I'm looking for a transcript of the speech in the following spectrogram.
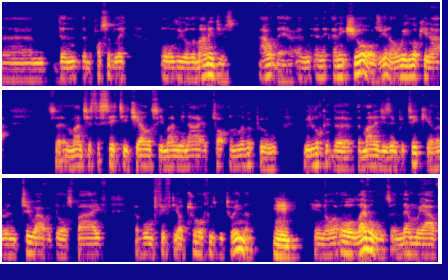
um, than than possibly all the other managers out there, and and and it shows. You know, we're looking at Manchester City, Chelsea, Man United, Tottenham, Liverpool, we look at the, the managers in particular, and two out of those five have won 50 odd trophies between them, mm. you know, at all levels. And then we have,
